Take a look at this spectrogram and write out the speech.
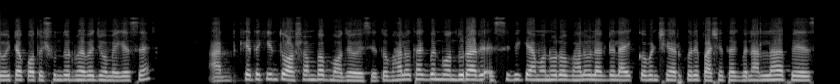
দইটা কত সুন্দরভাবে জমে গেছে। আর খেতে কিন্তু অসম্ভব মজা হয়েছে। তো ভালো থাকবেন বন্ধুরা। রেসিপি কেমন হলো ভালো লাগলে লাইক কমেন্ট শেয়ার করে পাশে থাকবেন। আল্লাহ হাফেজ।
